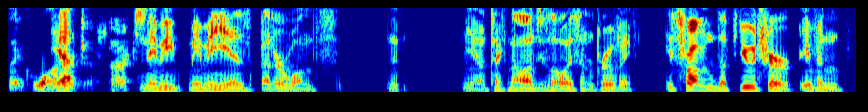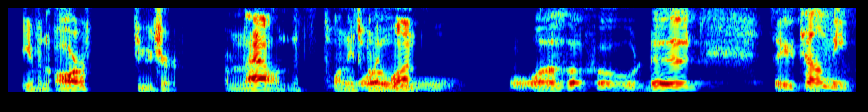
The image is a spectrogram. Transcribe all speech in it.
like water Yeah. jetpacks. Maybe maybe he has better ones. You know, technology is always improving. He's from the future, even even our future from now. It's 2021. Whoa, Whoa, dude! So you're telling me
